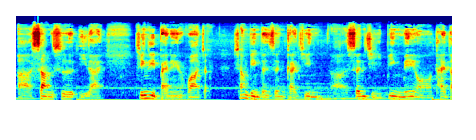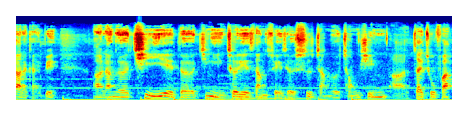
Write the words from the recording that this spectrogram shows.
啊、上市以来。经历百年发展，商品本身改进啊升级，并没有太大的改变啊。然而，企业的经营策略上，随着市场而重新啊再出发。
